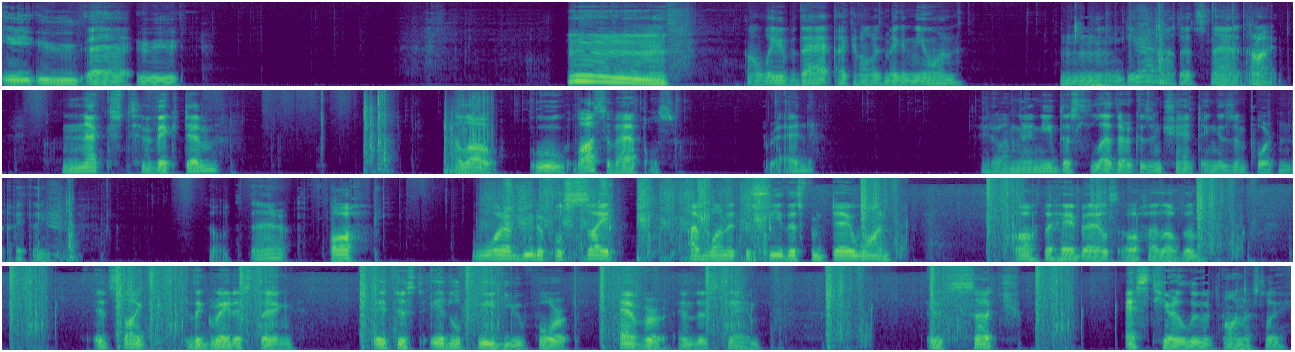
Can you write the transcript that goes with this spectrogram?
uh, uh, uh. Hmm. I'll leave that. I can always make a new one. Mm, yeah, that's that. All right. Next victim. Hello. Ooh, lots of apples. Red. You know, I'm gonna need this leather because enchanting is important, I think. So there. Oh, what a beautiful sight. I've wanted to see this from day one. Oh, the hay bales. Oh, I love them. It's like the greatest thing it just it'll feed you forever in this game. It's such S tier loot honestly.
